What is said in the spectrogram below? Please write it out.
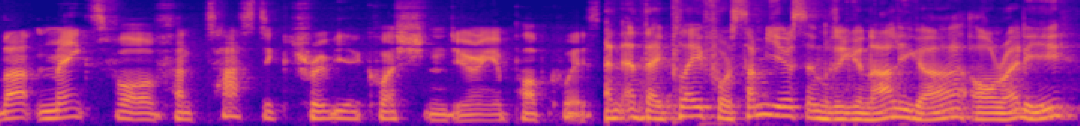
That makes for a fantastic trivia question during a pop quiz. And, and they play for some years in Regionalliga already,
